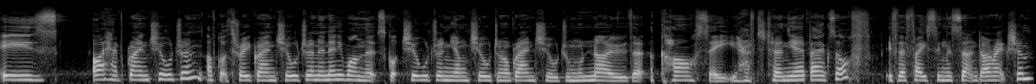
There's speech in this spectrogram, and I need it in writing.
is I have grandchildren. I've got three grandchildren, and anyone that's got children, young children, or grandchildren will know that a car seat, you have to turn the airbags off if they're facing a certain direction.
